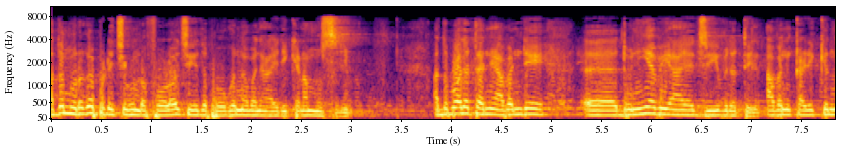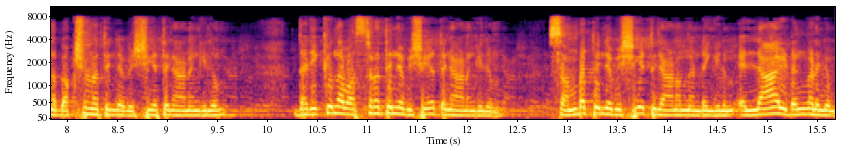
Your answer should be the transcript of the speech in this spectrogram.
അത് മുറുകെ പിടിച്ചുകൊണ്ട് ഫോളോ ചെയ്ത് പോകുന്നവനായിരിക്കണം മുസ്ലിം. അതുപോലെ തന്നെ അവന്റെ ദുനിയവിയായ ജീവിതത്തിൽ അവൻ കഴിക്കുന്ന ഭക്ഷണത്തിന്റെ വിഷയത്തിലാണെങ്കിലും ധരിക്കുന്ന വസ്ത്രത്തിന്റെ വിഷയത്തിലാണെങ്കിലും സമ്പത്തിന്റെ വിഷയത്തിലാണെന്നുണ്ടെങ്കിലും എല്ലാ ഇടങ്ങളിലും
